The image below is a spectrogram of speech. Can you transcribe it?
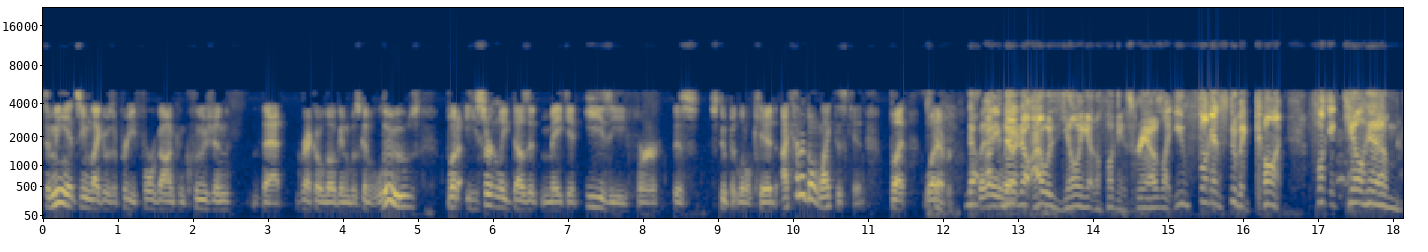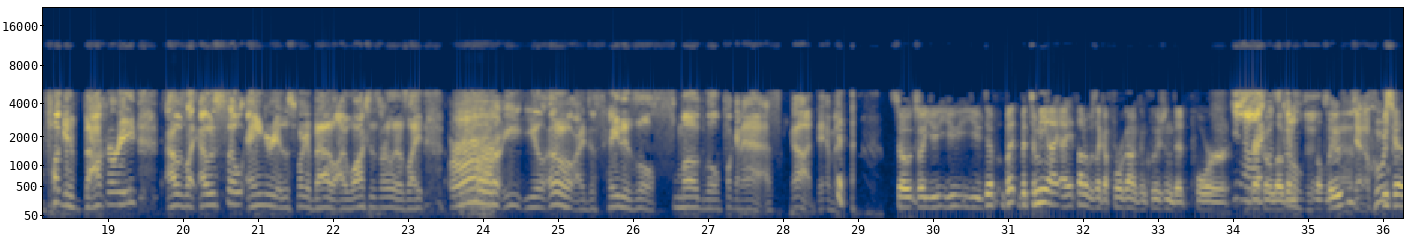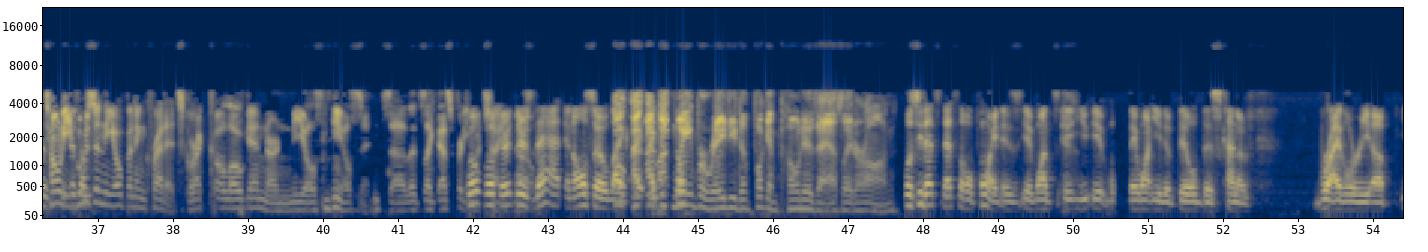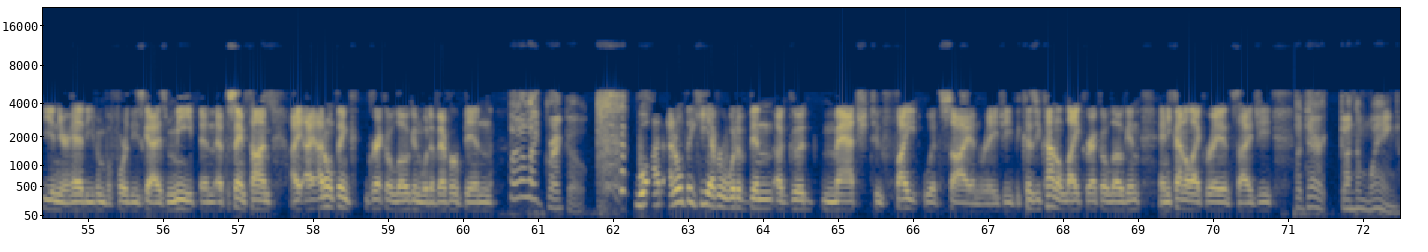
to me, it seemed like it was a pretty foregone conclusion that Greco Logan was going to lose, but he certainly doesn't make it easy for this stupid little kid. I kind of don't like this kid, but whatever. No, but I, no, no, I was yelling at the fucking screen. I was like, "You fucking stupid cunt! Fucking kill him, fucking Valkyrie!" I was like, I was so angry at this fucking battle. I watched this earlier. I was like, "Urgh, you, you, oh, I just hate his little smug little fucking ass. God damn it!" So, so you, you, you, def- but, but to me, I, I thought it was like a foregone conclusion that poor Yeah, Greco Logan gonna was lose, going to lose. yeah. Yeah, who's because- Tony? because Who's in the opening credits? Greco Logan or Niels Nielsen? So that's like that's pretty well, much well how there, you there's that, and also oh, like oh, I, I, I, am just don't- waiting for Ragey to fucking pwn his ass later on. Well, see, that's that's the whole point. Is it wants it, you, it they want you to build this kind of rivalry up in your head even before these guys meet, and at the same time, I I, I don't think Greco Logan would have ever been. But I like Greco. Well, I, I don't think he ever would have been a good match to fight with Sai and Reiji because you kind of like Greco Logan and you kind of like Ray and Saiji. But Derek, Gundam Wing,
